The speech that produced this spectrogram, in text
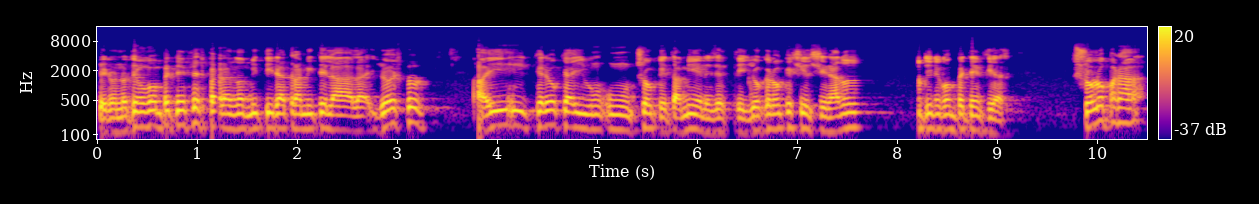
pero no tengo competencias para no admitir a trámite la. Yo esto ahí creo que hay un, choque también. Es decir, yo creo que si el Senado no tiene competencias solo para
